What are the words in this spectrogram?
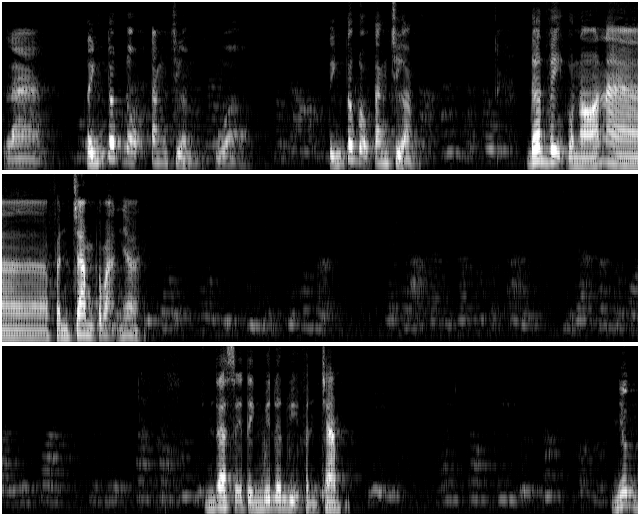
là tính tốc độ tăng trưởng của, tính tốc độ tăng trưởng. Đơn vị của nó là phần trăm các bạn nhé chúng ta sẽ tính với đơn vị phần trăm nhưng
